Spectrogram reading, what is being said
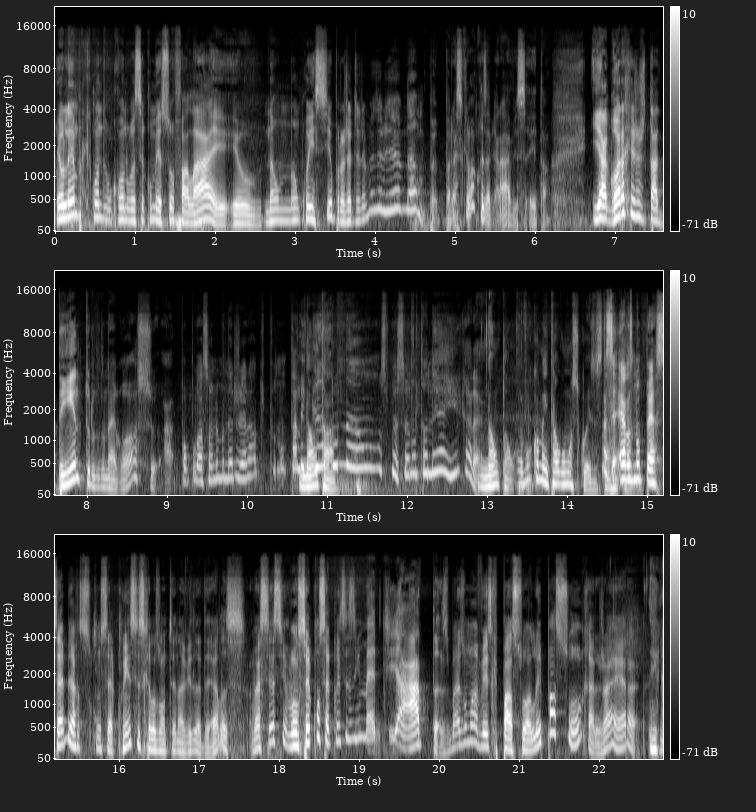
Eu lembro que quando, quando você começou a falar, eu não, não conhecia o projeto, mas eu dizia, não, pa- parece que é uma coisa grave isso aí e tal. E agora que a gente tá dentro do negócio, a população, de maneira geral, tipo, não tá Não ligando, tá. não. As pessoas não estão nem aí, cara. Não estão. Eu vou comentar algumas coisas. Tá? elas não percebem as consequências que elas vão ter na vida delas? Vai ser assim, vão ser consequências imediatas. Mas uma vez que passou a lei, passou, cara, já era. Ricardo-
